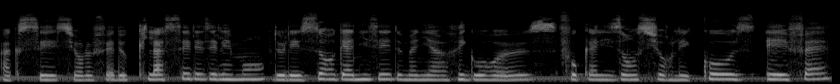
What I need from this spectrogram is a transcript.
axée sur le fait de classer les éléments, de les organiser de manière rigoureuse, focalisant sur les causes et effets,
